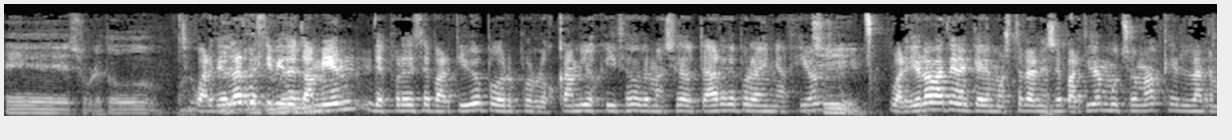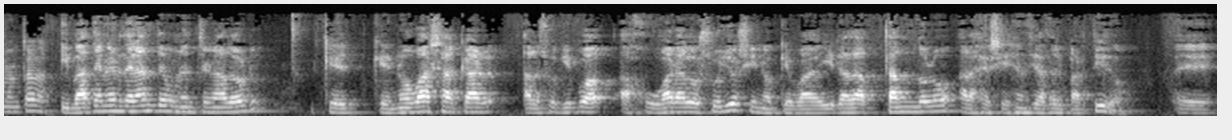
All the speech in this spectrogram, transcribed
eh, sobre todo... Bueno, Guardiola ha recibido también, después de ese partido, por, por los cambios que hizo demasiado tarde, por la alineación. Sí. Guardiola va a tener que demostrar en ese partido mucho más que en la remontada. Y va a tener delante un entrenador que, que no va a sacar a su equipo a, a, jugar a lo suyo, sino que va a ir adaptándolo a las exigencias del partido. Eh,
